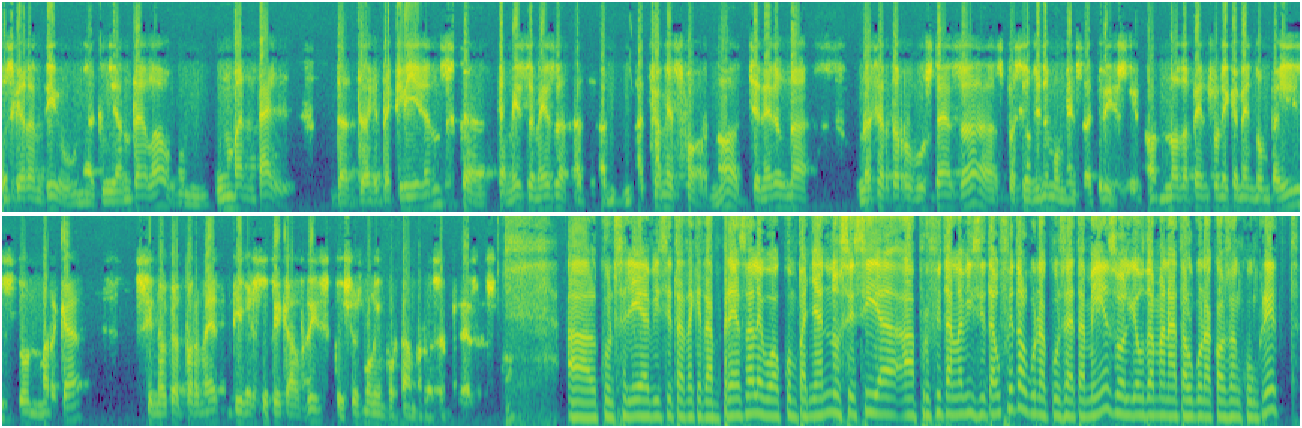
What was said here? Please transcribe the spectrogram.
és garantir una clientela, un, un ventall de, de, de clients que, que a més a més et, et, et fa més fort, no? et genera una, una certa robustesa, especialment en moments de crisi. No, no depens únicament d'un país, d'un mercat, sinó que et permet diversificar el risc, i això és molt important per les empreses. No? El conseller ha visitat aquesta empresa, l'heu acompanyat. No sé si aprofitant la visita heu fet alguna coseta més o li heu demanat alguna cosa en concret?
